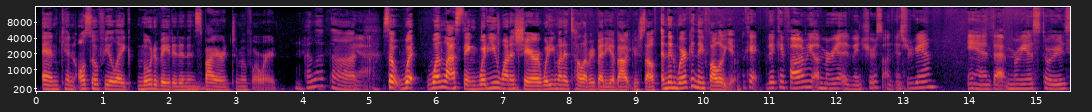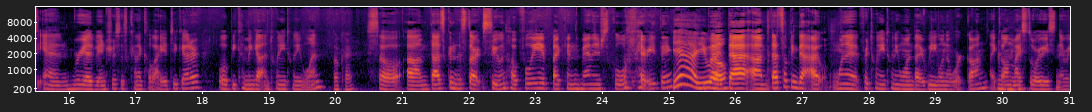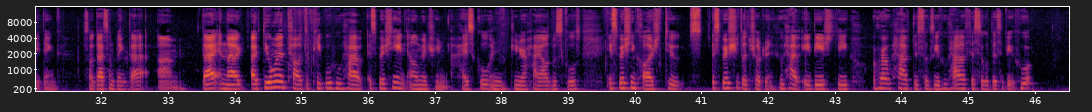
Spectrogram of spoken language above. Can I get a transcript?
and can also feel like motivated and mm-hmm. inspired to move forward. I love that. Yeah. So, what one last thing, what do you want to share? What do you want to tell everybody about yourself? And then where can they follow you? Okay, they can follow me on Maria Adventures on Instagram, and that Maria Stories and Maria Adventures is kind of collided together. Will be coming out in 2021. Okay. So um, that's gonna start soon. Hopefully, if I can manage school and everything. Yeah, you but will. that um, that's something that I want to for 2021 that I really want to work on, like on Mm-hmm. my stories and everything. So that's something that um, that and I, I do want to tell to people who have, especially in elementary and high school and junior high all the schools, especially in college too, s- especially the children who have ADHD or who have dyslexia, who have a physical disability, who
